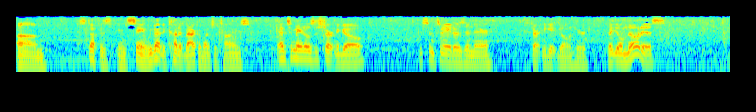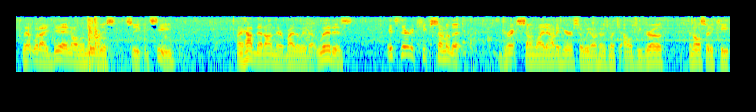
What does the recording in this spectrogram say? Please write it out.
Um, stuff is insane. We've had to cut it back a bunch of times. And tomatoes are starting to go. There's some tomatoes in there starting to get going here. But you'll notice that what i did and i'll remove this so you can see i have that on there by the way that lid is it's there to keep some of the direct sunlight out of here so we don't have as much algae growth and also to keep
